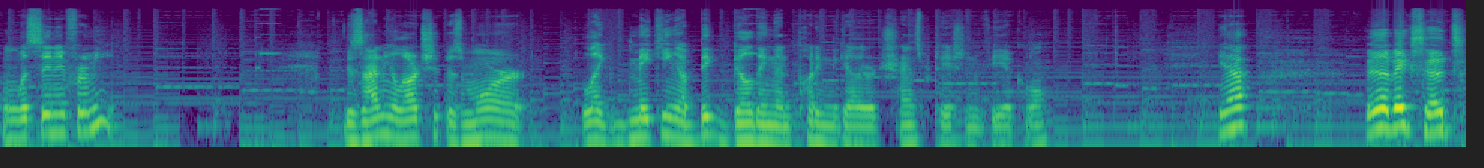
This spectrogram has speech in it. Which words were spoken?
What's in it for me? Designing a large ship is more like making a big building than putting together a transportation vehicle. Yeah, yeah that makes sense.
